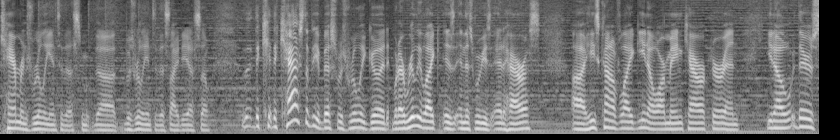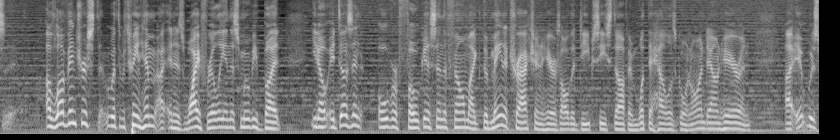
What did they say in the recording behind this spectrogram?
Cameron's really into this uh, was really into this idea. So the, the, the cast of the Abyss was really good. What I really like is in this movie is Ed Harris. Uh, he's kind of like you know our main character, and you know there's a love interest with between him uh, and his wife really in this movie, but you know it doesn't over focus in the film. Like the main attraction here is all the deep sea stuff and what the hell is going on down here and uh, it was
